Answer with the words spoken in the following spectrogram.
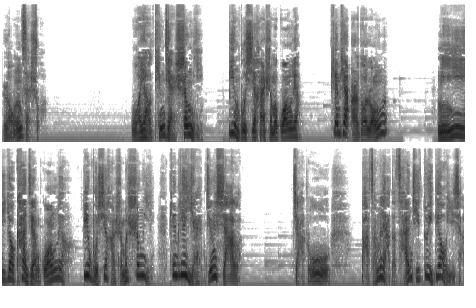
聋子说：“我要听见声音，并不稀罕什么光亮，偏偏耳朵聋了；你要看见光亮，并不稀罕什么声音，偏偏眼睛瞎了。假如把咱们俩的残疾对调一下。”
